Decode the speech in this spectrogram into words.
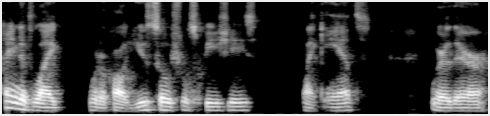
kind of like what are called eusocial species, like ants, where they're,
